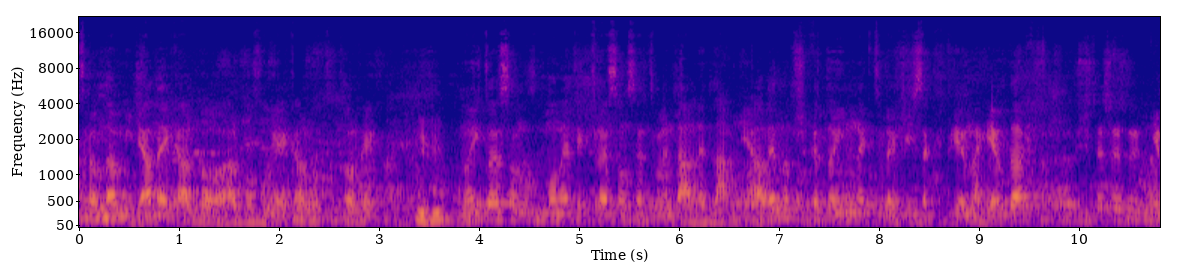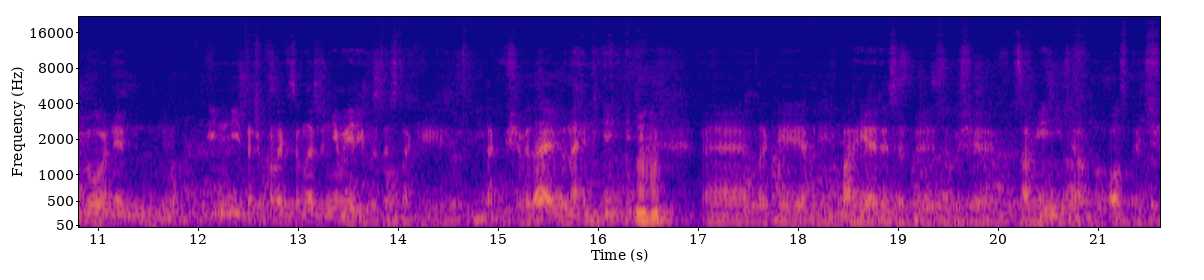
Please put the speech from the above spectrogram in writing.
którą dał mi dziadek, albo, albo wujek, albo ktokolwiek. No i to są monety, które są sentymentalne dla mnie, ale na przykład no, inne, które gdzieś zakupiłem na giełdach, myślę, że nie było, nie, inni też kolekcjonerzy nie mieliby też takiej, tak mi się wydaje bynajmniej, e, takiej jakiejś bariery, żeby, żeby się zamienić albo pozbyć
